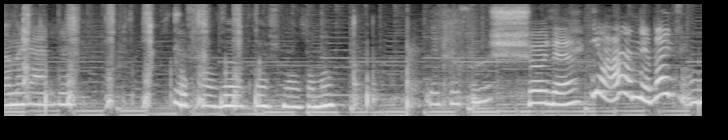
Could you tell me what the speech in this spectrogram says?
Bana geldi. Çok fazla yaklaşma o zaman. Nefesimi. Şöyle Ya anne ben durun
